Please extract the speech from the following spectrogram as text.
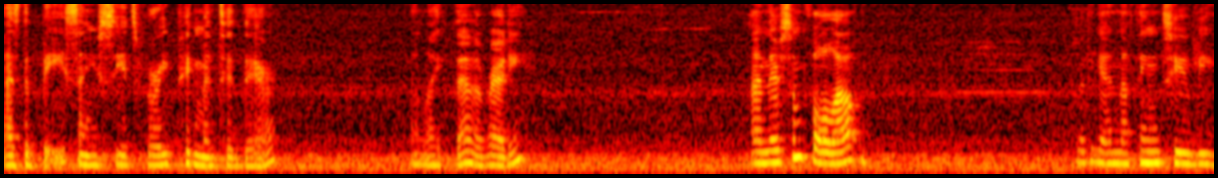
as the base, and you see it's very pigmented there. I like that already and there's some fallout but again nothing to be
